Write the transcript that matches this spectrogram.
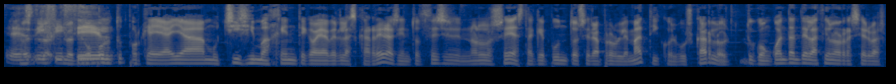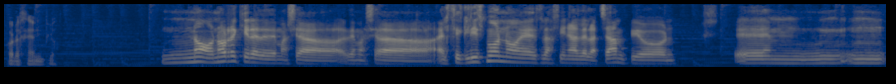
es difícil. porque haya muchísima gente que vaya a ver las carreras y entonces eh, no lo sé hasta qué punto será problemático el buscarlo. ¿Tú con cuánta antelación lo reservas, por ejemplo? No, no requiere de demasiada, demasiada. El ciclismo no es la final de la Champions. Em,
